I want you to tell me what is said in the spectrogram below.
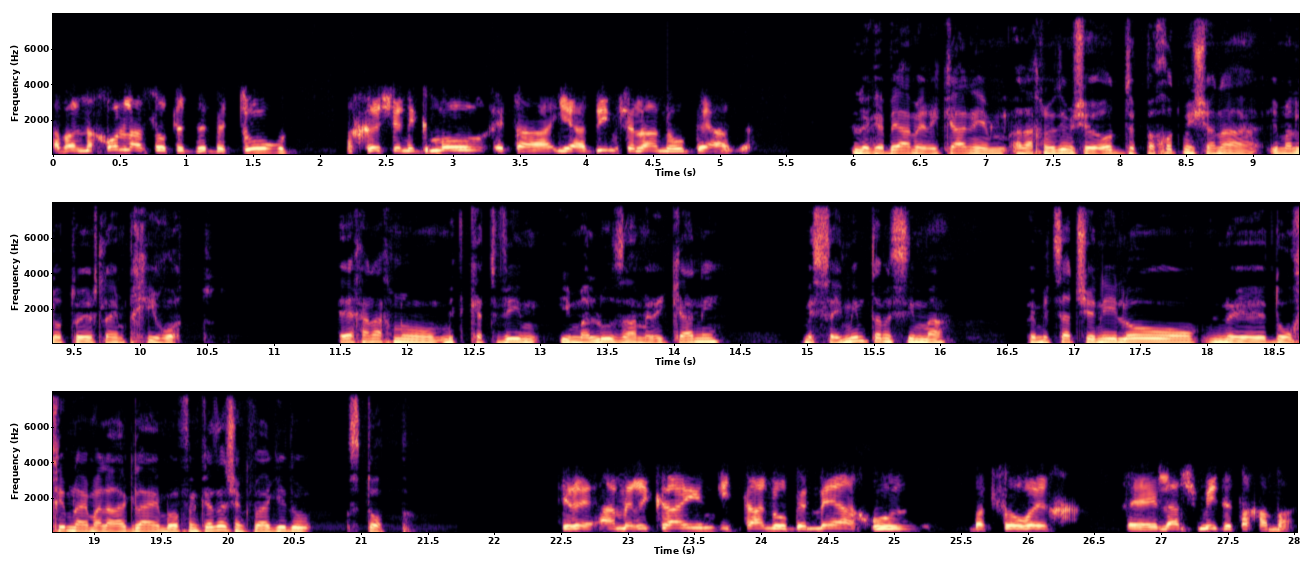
אבל נכון לעשות את זה בטור, אחרי שנגמור את היעדים שלנו בעזה. לגבי האמריקנים, אנחנו יודעים שעוד פחות משנה, אם אני לא טועה, יש להם בחירות. איך אנחנו מתכתבים עם הלו"ז האמריקני, מסיימים את המשימה, ומצד שני לא אה, דורכים להם על הרגליים באופן כזה שהם כבר יגידו סטופ. תראה, האמריקאים איתנו במאה אחוז בצורך אה, להשמיד את החמאס.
